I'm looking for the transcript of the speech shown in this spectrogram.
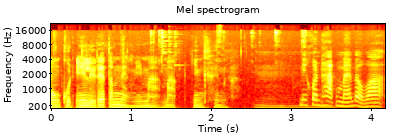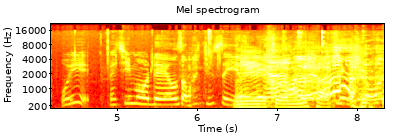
มงกุฎนี้หรือได้ตำแหน่งนี้มามากยิ่งขึ้นค่ะมีคนทักไหมแบบว่า อุ้ย เฟชชี่โมเดล2024อะไรอย่างเงี้ยมีคน เออ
